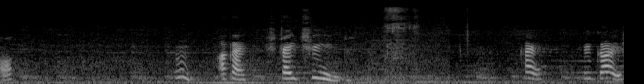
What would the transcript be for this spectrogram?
off. Hmm, okay, stay tuned. Okay, here goes.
